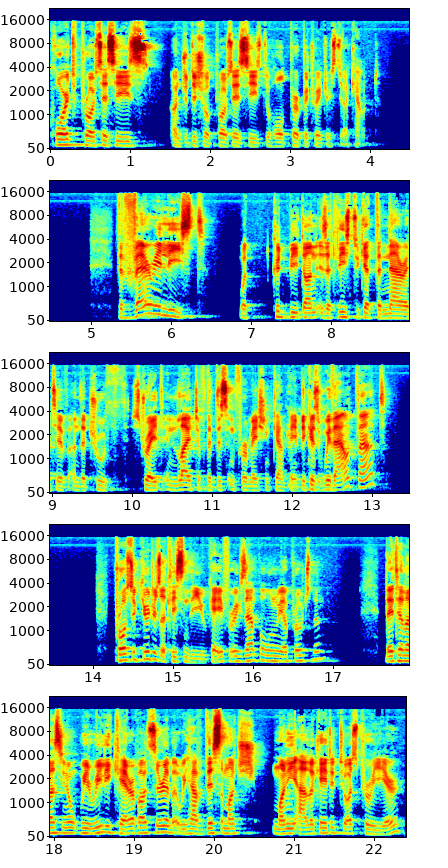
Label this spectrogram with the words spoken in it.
court processes and judicial processes to hold perpetrators to account. The very least, what could be done is at least to get the narrative and the truth straight in light of the disinformation campaign. Because without that, prosecutors, at least in the UK, for example, when we approach them, they tell us, you know, we really care about Syria, but we have this much money allocated to us per year,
